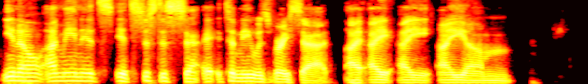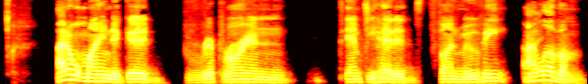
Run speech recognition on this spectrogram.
you know i mean it's it's just a sad to me it was very sad. I i i, I um i don't mind a good rip roaring empty headed fun movie. I love them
